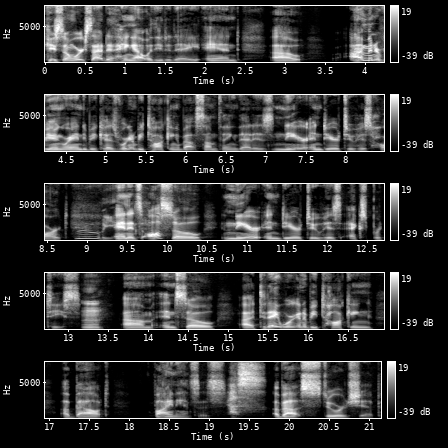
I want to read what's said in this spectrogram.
Keystone, we're excited to hang out with you today, and uh, I'm interviewing Randy because we're going to be talking about something that is near and dear to his heart, yeah. and it's also near and dear to his expertise. Um, and so uh, today we're going to be talking about finances, Yes. about stewardship,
